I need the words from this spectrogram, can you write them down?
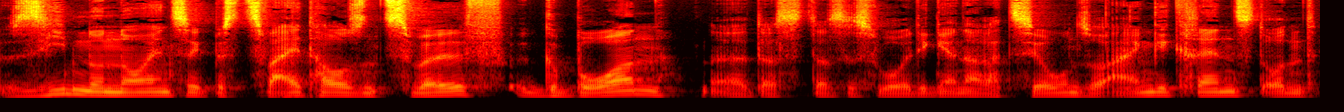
97 bis 2012 geboren. Äh, das, das ist wohl die Generation so eingegrenzt. Und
